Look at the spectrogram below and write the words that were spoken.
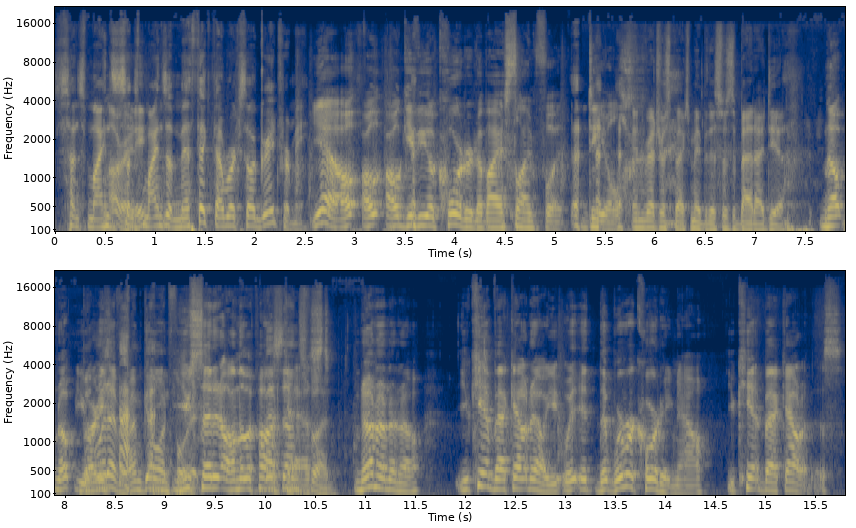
Since mine's, Alrighty. since mine's a mythic, that works out great for me. Yeah, I'll, I'll, I'll give you a quarter to buy a slime foot deal. In retrospect, maybe this was a bad idea. nope, nope. You But already whatever, I'm going for You it. said it on the podcast. This sounds fun. No, no, no, no. You can't back out now. You, it, that we're recording now. You can't back out of this.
